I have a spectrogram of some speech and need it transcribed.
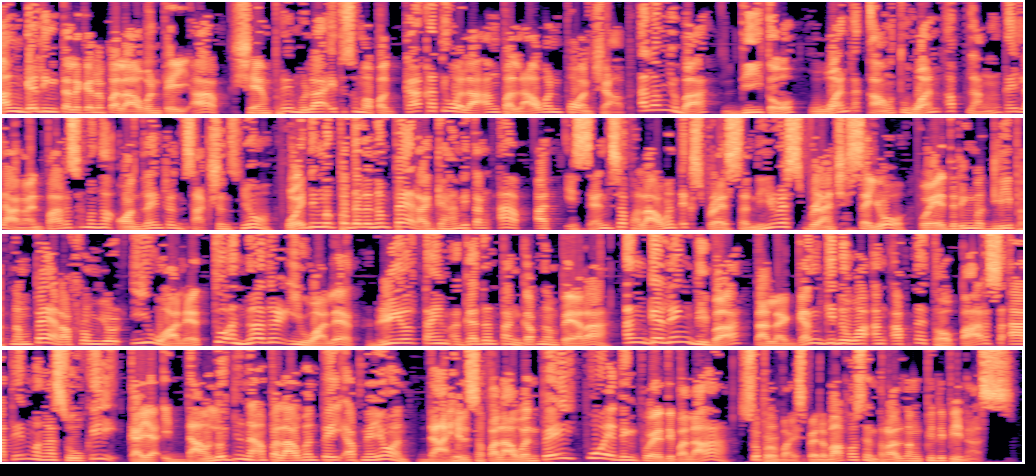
Ang galing talaga ng Palawan Pay app. Siyempre, mula ito sa mapagkakatiwala ang Palawan Pawn Shop. Alam nyo ba, dito, one account, one app lang ang kailangan para sa mga online transactions nyo. Pwedeng magpadala ng pera gamit ang app at isend sa Palawan Express sa nearest branch sa'yo. Pwede ring maglipat ng pera from your e-wallet to another e-wallet. Real-time agad ang tanggap ng pera. Ang galing, di ba? Talagang ginawa ang app na to para sa atin mga suki. Kaya i-download nyo na ang Palawan Pay app ngayon. Dahil sa Palawan Pay, pwedeng pwede pala. Supervised by the Bangko Sentral ng Pilipinas.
